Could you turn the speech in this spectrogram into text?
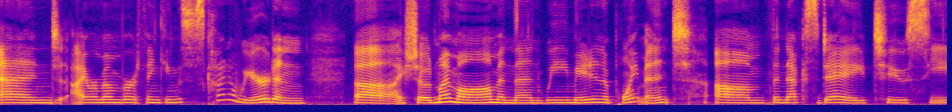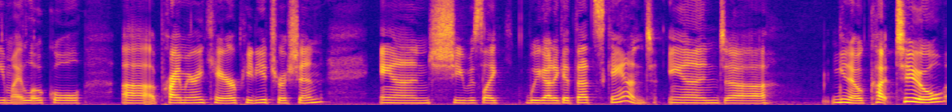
And I remember thinking, this is kind of weird. And uh, I showed my mom, and then we made an appointment um, the next day to see my local uh, primary care pediatrician. And she was like, we got to get that scanned. And, uh, you know, cut two,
